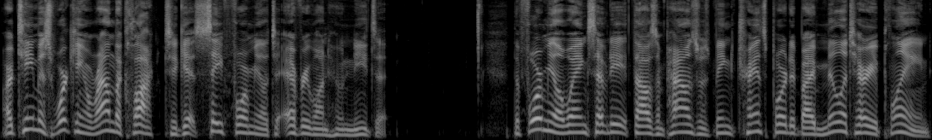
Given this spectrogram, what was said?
Our team is working around the clock to get safe formula to everyone who needs it. The formula weighing 78,000 pounds was being transported by military plane.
